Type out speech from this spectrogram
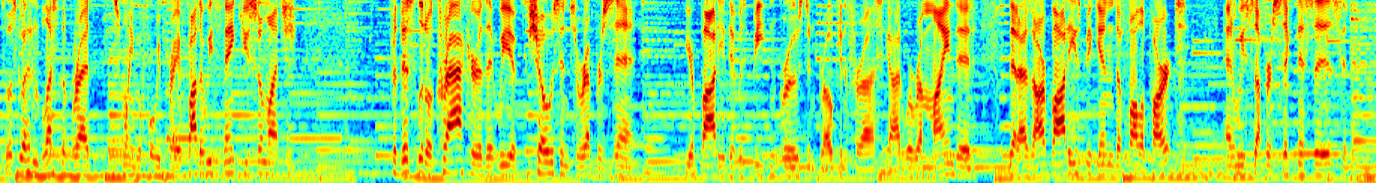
So let's go ahead and bless the bread this morning before we pray. Father, we thank you so much for this little cracker that we have chosen to represent your body that was beaten, bruised, and broken for us, God. We're reminded that as our bodies begin to fall apart and we suffer sicknesses and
